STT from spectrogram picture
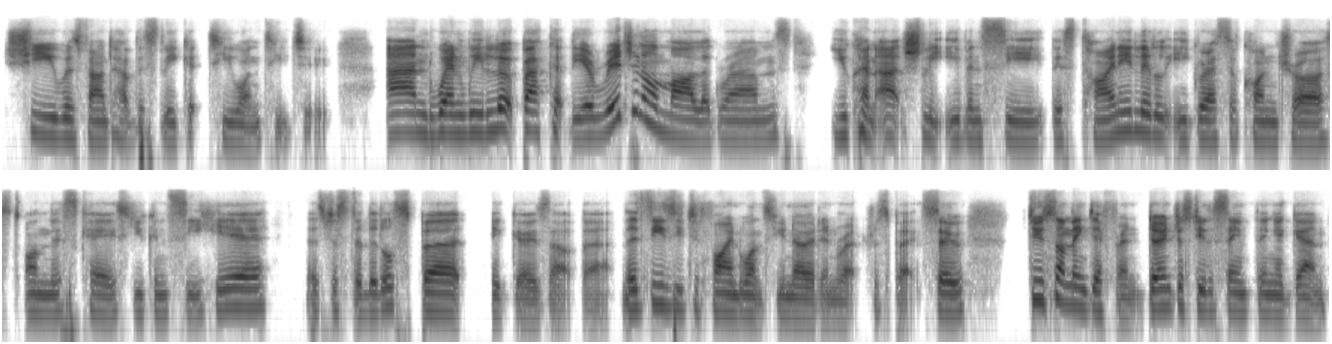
she was found to have this leak at T1, T2. And when we look back at the original myelograms, you can actually even see this tiny little egress of contrast on this case. You can see here there's just a little spurt, it goes out there. It's easy to find once you know it in retrospect. So do something different. Don't just do the same thing again.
